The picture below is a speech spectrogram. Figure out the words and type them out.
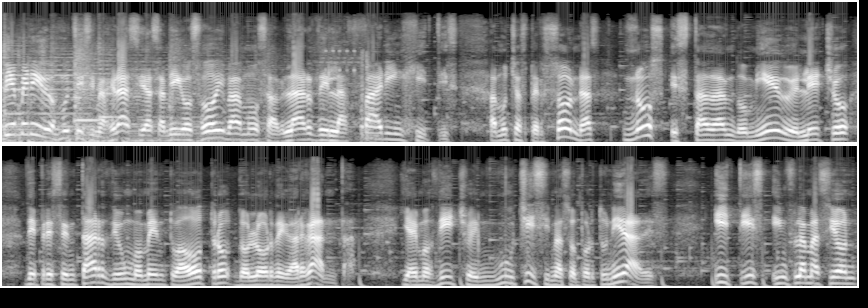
Bienvenidos, muchísimas gracias amigos. Hoy vamos a hablar de la faringitis. A muchas personas nos está dando miedo el hecho de presentar de un momento a otro dolor de garganta. Ya hemos dicho en muchísimas oportunidades, itis, inflamación,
